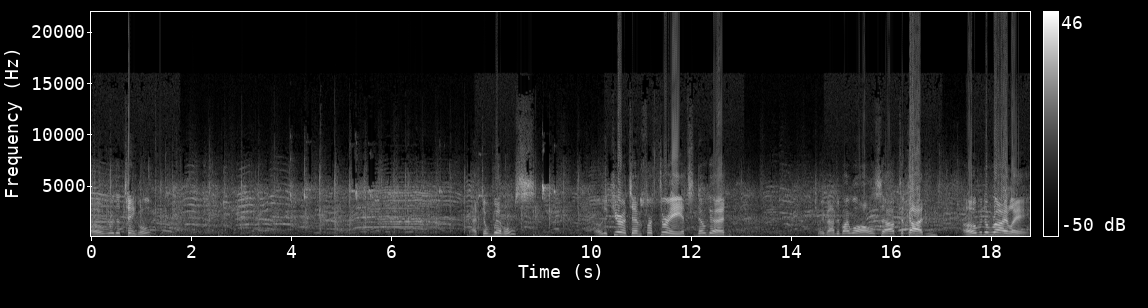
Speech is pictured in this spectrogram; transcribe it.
Over the Tingle. Back to Wibbles. Over to Curitan for three. It's no good. It's rebounded by Walls. Out to Cotton. Over to Riley.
